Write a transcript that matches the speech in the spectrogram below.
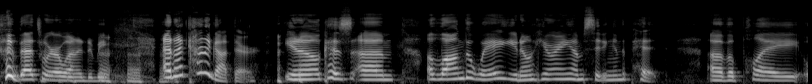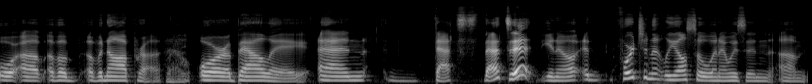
that's where I wanted to be. And I kind of got there, you know, because um, along the way, you know, here I am sitting in the pit of a play or uh, of, a, of an opera or a ballet. And that's that's it, you know. And fortunately, also when I was in um,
